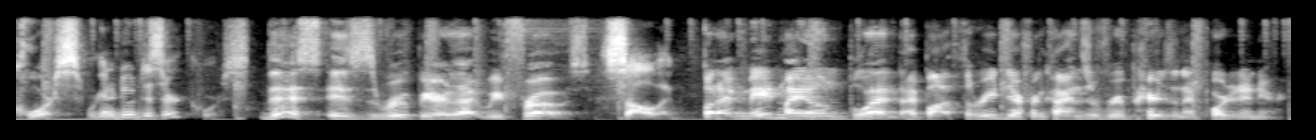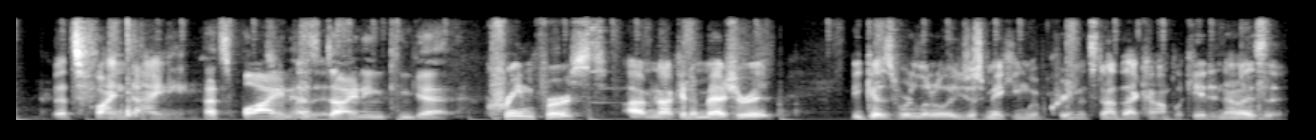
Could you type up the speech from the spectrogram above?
course. We're gonna do a dessert course. This is root beer that we froze. Solid. But I made my own blend. I bought three different kinds of root beers and I poured it in here. That's fine dining. That's fine That's as that dining can get. Cream first. I'm not gonna measure it because we're literally just making whipped cream. It's not that complicated, now is it?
